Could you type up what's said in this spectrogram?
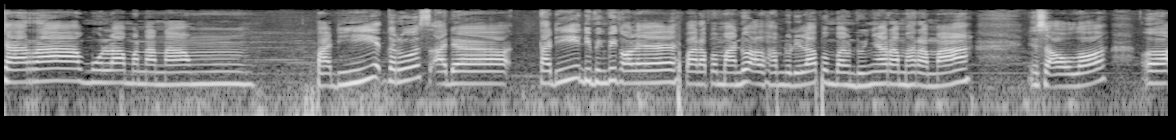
cara mula menanam padi terus ada tadi dibimbing oleh para pemandu alhamdulillah pemandunya ramah-ramah Insya Allah eh,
